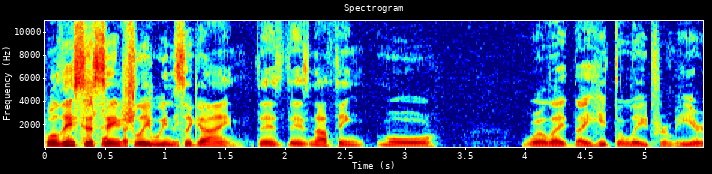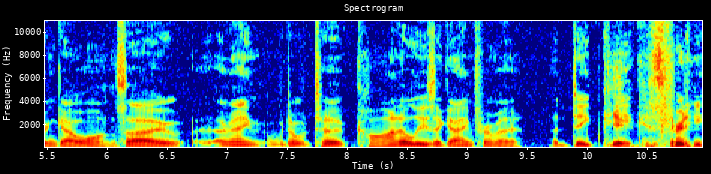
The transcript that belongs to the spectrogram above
Well, this essentially wins the game. There's there's nothing more. Well, they, they hit the lead from here and go on. So I mean, to, to kind of lose a game from a, a deep Yeah. kick is pretty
